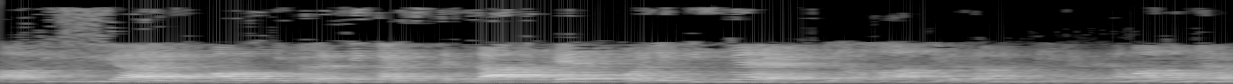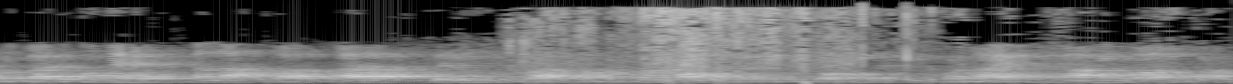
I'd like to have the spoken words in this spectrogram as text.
پاک کی لیائی اور اس کی بلندی کا استحضا رکھے اور یہ کس میں ہے؟ یہ اللہ کی رضا مندی ہے، نمازوں میں اور عبادتوں میں ہے۔ اللہ تبارک تعالیٰ کریم کی بات کا مستقبل کرنے کی توفیق نصیب فرمائے۔ آمین۔ واسلام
